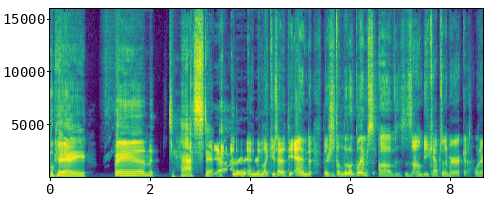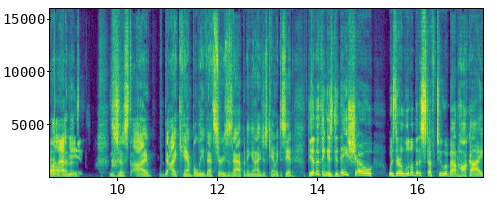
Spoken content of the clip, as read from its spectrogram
Okay, fantastic. Yeah, and then and then like you said at the end, there's just a little glimpse of zombie Captain America, whatever Oh, that means. It's just I I can't believe that series is happening, and I just can't wait to see it. The other thing is, did they show? Was there a little bit of stuff too about Hawkeye,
